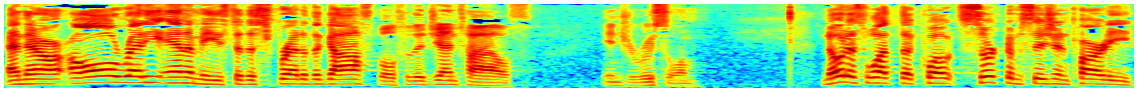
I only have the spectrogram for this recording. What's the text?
and there are already enemies to the spread of the gospel to the Gentiles in Jerusalem. Notice what the quote circumcision party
